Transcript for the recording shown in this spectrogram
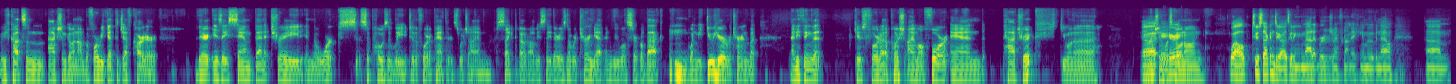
we've got some action going on. Before we get to Jeff Carter, there is a Sam Bennett trade in the works, supposedly to the Florida Panthers, which I am psyched about. Obviously, there is no return yet, and we will circle back when we do hear a return. But anything that gives Florida a push, I am all for. And Patrick, do you want to mention what's Uh, Eric- going on? Well, two seconds ago, I was getting mad at Bergevin for not making a move, and now um,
